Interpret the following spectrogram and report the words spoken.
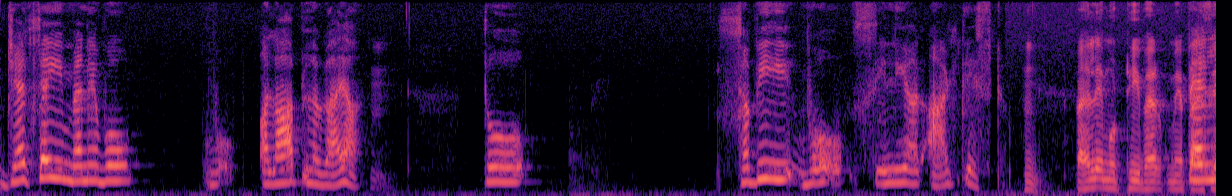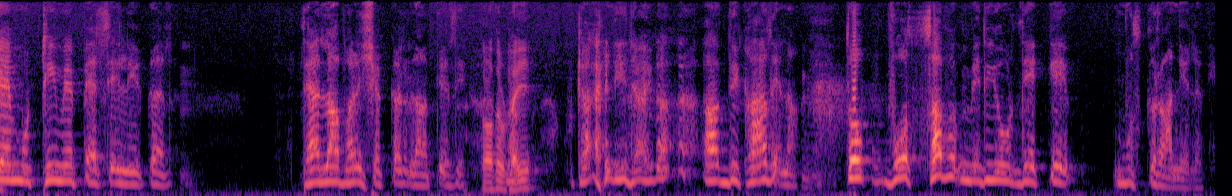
जैसे ही मैंने वो वो अलाप लगाया तो सभी वो सीनियर आर्टिस्ट पहले मुट्ठी भर में पहले पैसे मुट्ठी में पैसे लेकर थैला भर शक्कर लाते थे। थोड़ा सा उठाइए। उठाया नहीं जाएगा आप दिखा देना। तो वो सब मेरी ओर देख के मुस्कुराने लगे।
